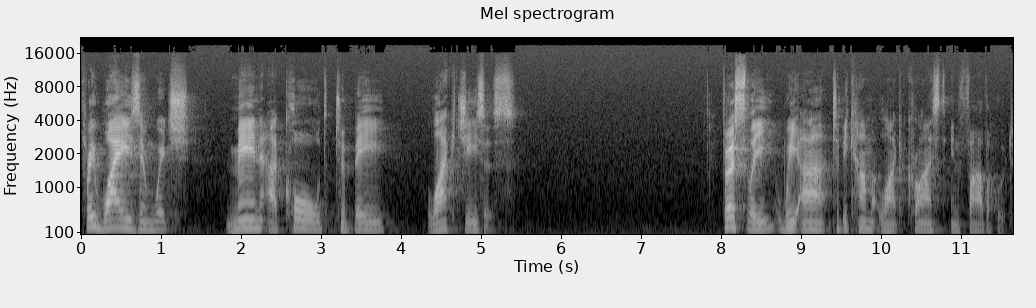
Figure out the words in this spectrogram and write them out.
Three ways in which men are called to be like Jesus. Firstly, we are to become like Christ in fatherhood.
